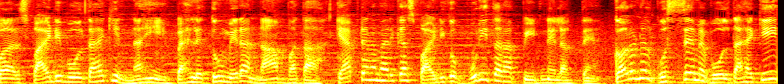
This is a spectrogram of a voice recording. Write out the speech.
पर स्पाइडी बोलता है कि नहीं, पहले तू मेरा नाम बता। कैप्टन अमेरिका स्पाइडी को बुरी तरह पीटने लगते हैं। कॉलोनल गुस्से में बोलता है कि,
